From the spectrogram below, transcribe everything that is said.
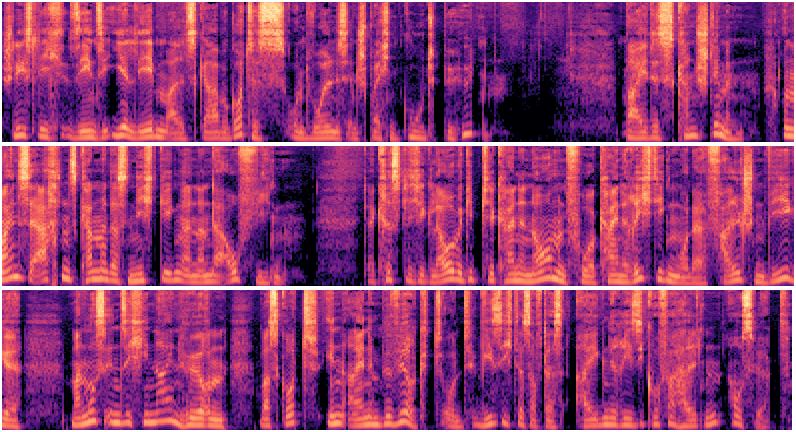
Schließlich sehen sie ihr Leben als Gabe Gottes und wollen es entsprechend gut behüten. Beides kann stimmen, und meines Erachtens kann man das nicht gegeneinander aufwiegen. Der christliche Glaube gibt hier keine Normen vor, keine richtigen oder falschen Wege, man muss in sich hineinhören, was Gott in einem bewirkt und wie sich das auf das eigene Risikoverhalten auswirkt.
